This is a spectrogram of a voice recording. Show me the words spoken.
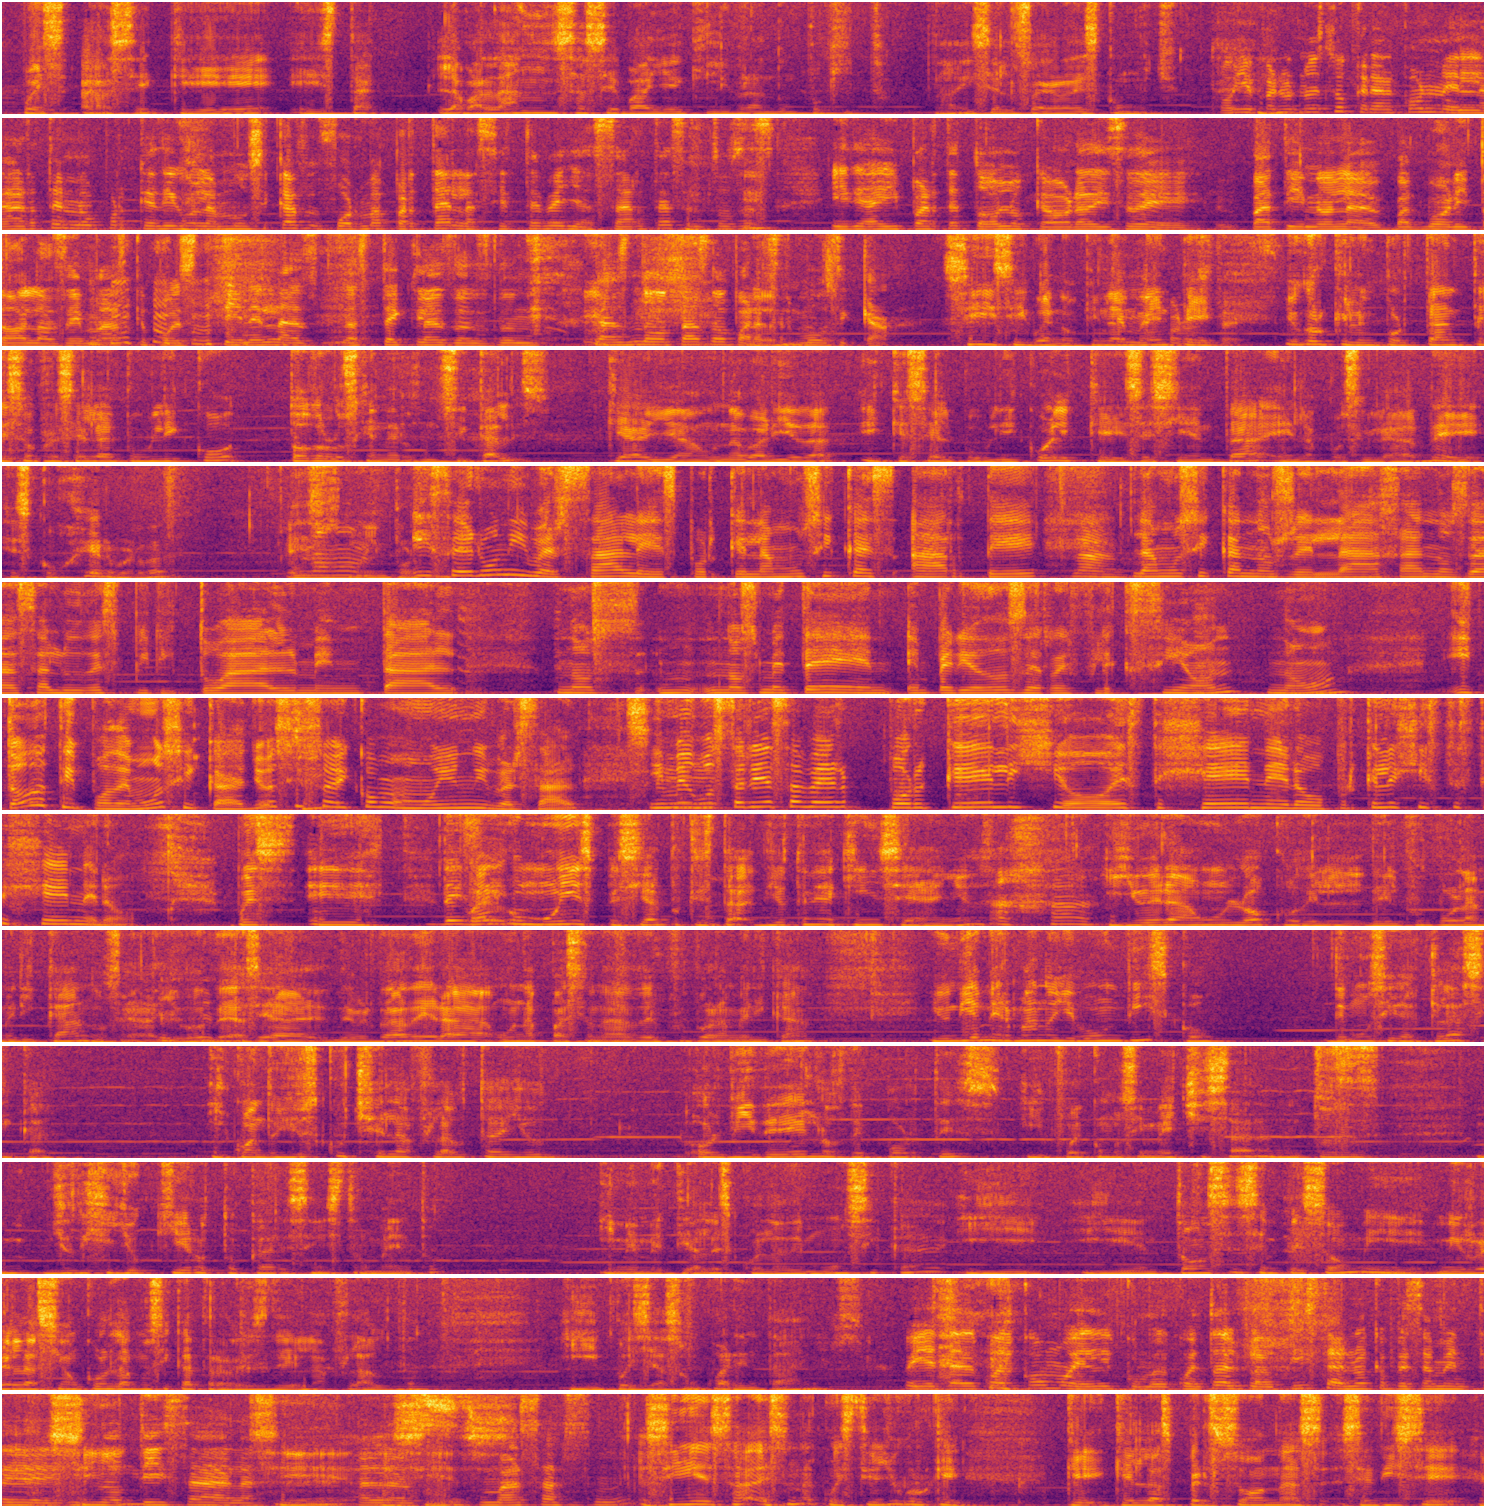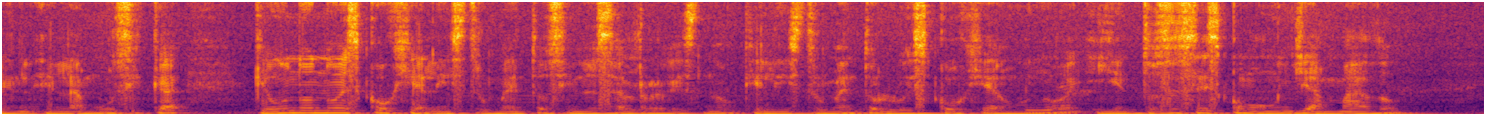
pues hace que esta, la balanza se vaya equilibrando un poquito. Y se los agradezco mucho. Oye, pero no es lucrar con el arte, ¿no? Porque digo, la música forma parte de las siete bellas artes, entonces, y de ahí parte todo lo que ahora dice de Patino, la Bad Bunny y todas las demás, que pues tienen las, las teclas, las, notas, ¿no? Para hacer música. Sí, sí, bueno, finalmente yo creo que lo importante es ofrecerle al público todos los géneros musicales que haya una variedad y que sea el público el que se sienta en la posibilidad de escoger, ¿verdad? y ser universales, porque la música es arte, la música nos relaja, nos da salud espiritual, mental, nos, nos mete en, periodos de reflexión, ¿no? Y todo tipo de música. Yo sí, soy como muy universal y me gustaría saber por qué eligió este género, por qué elegiste este género. Pues eh, Fue algo muy especial porque está, yo tenía 15 años y yo era un loco del, del fútbol americano. O sea, yo de, verdad era un apasionado del fútbol americano. Y un día mi hermano llevó un disco de música clásica. Y cuando yo escuché la flauta, yo olvidé los deportes y fue como si me hechizaran. Entonces yo dije, yo quiero tocar ese instrumento y me metí a la escuela de música y, y entonces empezó mi, mi relación con la música a través de la flauta y pues ya son 40 años. Oye, tal cual como el, como el cuento del flautista, ¿no? Que precisamente Sí, hipnotiza a las, sí, a las así es. masas. ¿no? Sí, esa es una cuestión, yo creo que, que, que las personas, se dice en, en la música, que uno no escoge al instrumento, sino es al revés, ¿no? Que el instrumento lo escoge a uno y entonces es como un llamado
